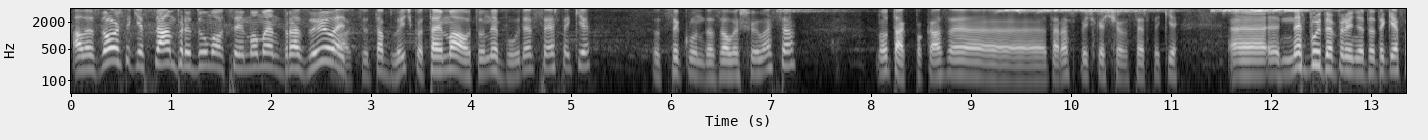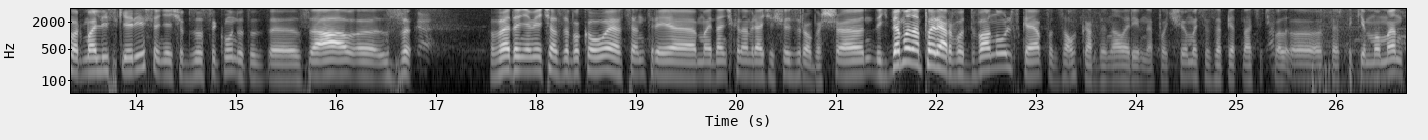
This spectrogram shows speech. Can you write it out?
Але знову ж таки сам придумав цей момент бразилець. Цю табличку тайм-ауту не буде все ж таки. Тут секунда залишилася. Ну так, показує е, Тарас Пичка, що все ж таки не буде прийнято таке формалістське рішення, щоб за секунду тут е, за, е, з ведення м'яча за боковою в центрі е, майданчика навряд чи щось зробиш. Е, йдемо на перерву. 2-0. Ская футзал кардинал рівне. Почуємося за 15 хвилин. Е, все ж таки момент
